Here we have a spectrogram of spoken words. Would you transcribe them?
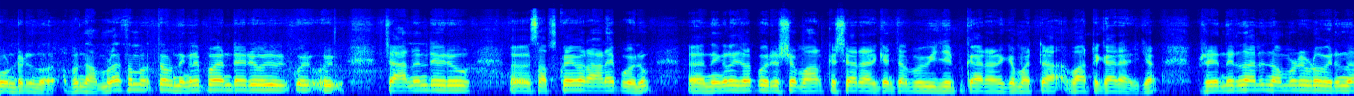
കൊണ്ടുവരുന്നത്. അപ്പം നമ്മളെ സംബന്ധിച്ചിടത്തോളം നിങ്ങളിപ്പോൾ എന്റെ ഒരു ചാനലിന്റെ ഒരു സബ്സ്ക്രൈബർ ആണെങ്കിൽ പോലും നിങ്ങൾ ചിലപ്പോൾ ഒരു മാർക്സിസ്റ്റുകാരായിരിക്കാം ചിലപ്പോൾ ബി ജെ പിക്കാരായിരിക്കാം മറ്റ് പാർട്ടിക്കാരായിരിക്കാം. പക്ഷേ എന്നിരുന്നാലും നമ്മുടെ ഇവിടെ വരുന്ന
